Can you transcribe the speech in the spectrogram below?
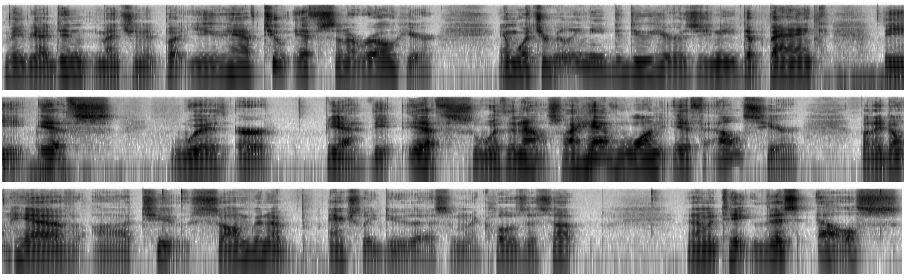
maybe I didn't mention it, but you have two ifs in a row here. And what you really need to do here is you need to bank the ifs with, or yeah, the ifs with an else. I have one if else here, but I don't have uh, two. So I'm going to actually do this. I'm going to close this up. And I'm going to take this else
